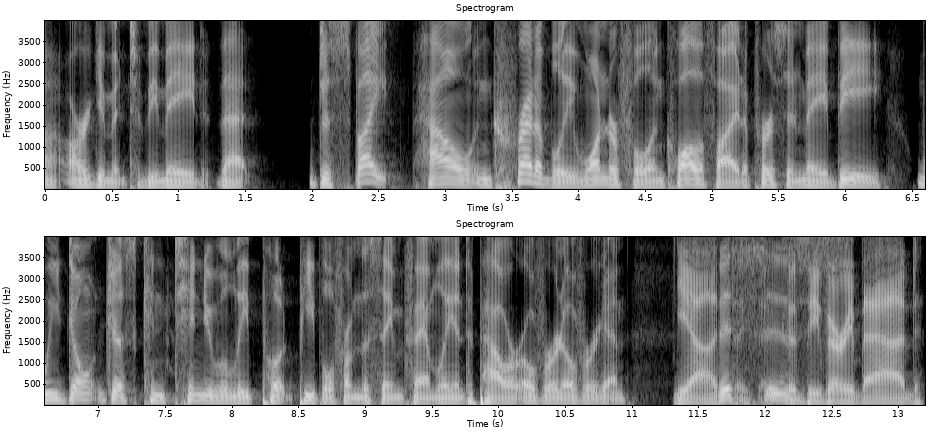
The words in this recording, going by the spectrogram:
uh, argument to be made that despite how incredibly wonderful and qualified a person may be, we don't just continually put people from the same family into power over and over again. yeah, this think that is- could be very bad.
